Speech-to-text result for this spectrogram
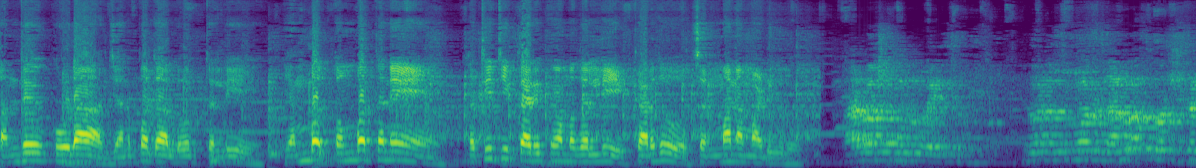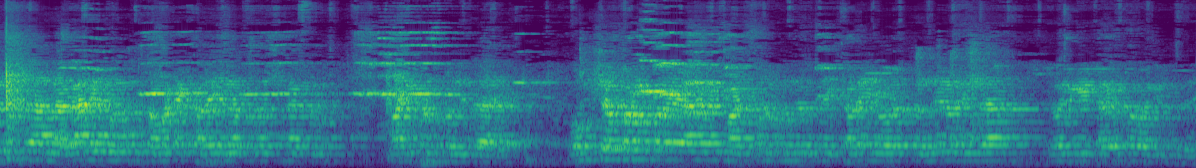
ತಂದೆ ಕೂಡ ಜನಪದ ಲೋಕದಲ್ಲಿ ಎಂಬತ್ತೊಂಬತ್ತನೇ ಅತಿಥಿ ಕಾರ್ಯಕ್ರಮದಲ್ಲಿ ಕರೆದು ಸನ್ಮಾನ ಮಾಡಿದರು. ಇವರು ಸುಮಾರು ನಲವತ್ತು ವರ್ಷಗಳಿಂದ ನಗಾರಿ ಮತ್ತು ತಮಟೆ ಕಲೆಯನ್ನು ಪ್ರದರ್ಶನ ಮಾಡಿಕೊಂಡು ಬಂದಿದ್ದಾರೆ. ವಂಶ ಪರಂಪರೆಯಾಗಿ ಮಾಡಿಕೊಂಡು ಬಂದಂತೆ ಕಲೆ ಇವರ ತಂದೆಗಳಿಂದ ಇವರಿಗೆ ಕರಕವಾಗಿರುತ್ತದೆ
